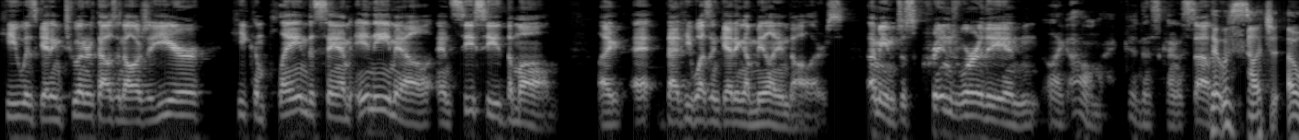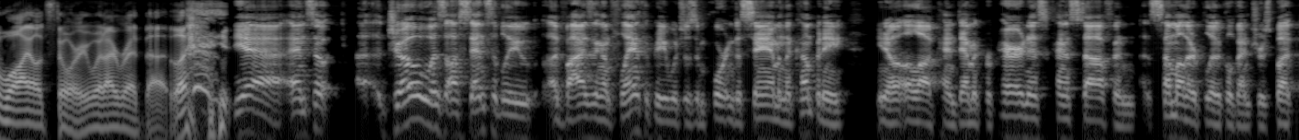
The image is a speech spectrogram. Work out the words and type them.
he was getting $200,000 a year. He complained to Sam in email and CC'd the mom, like eh, that he wasn't getting a million dollars. I mean, just cringeworthy and like, oh my goodness, kind of stuff. It was such a wild story when I read that. Like, yeah, and so uh, Joe was ostensibly advising on philanthropy, which is important to Sam and the company. You know, a lot of pandemic preparedness kind of stuff and some other political ventures, but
